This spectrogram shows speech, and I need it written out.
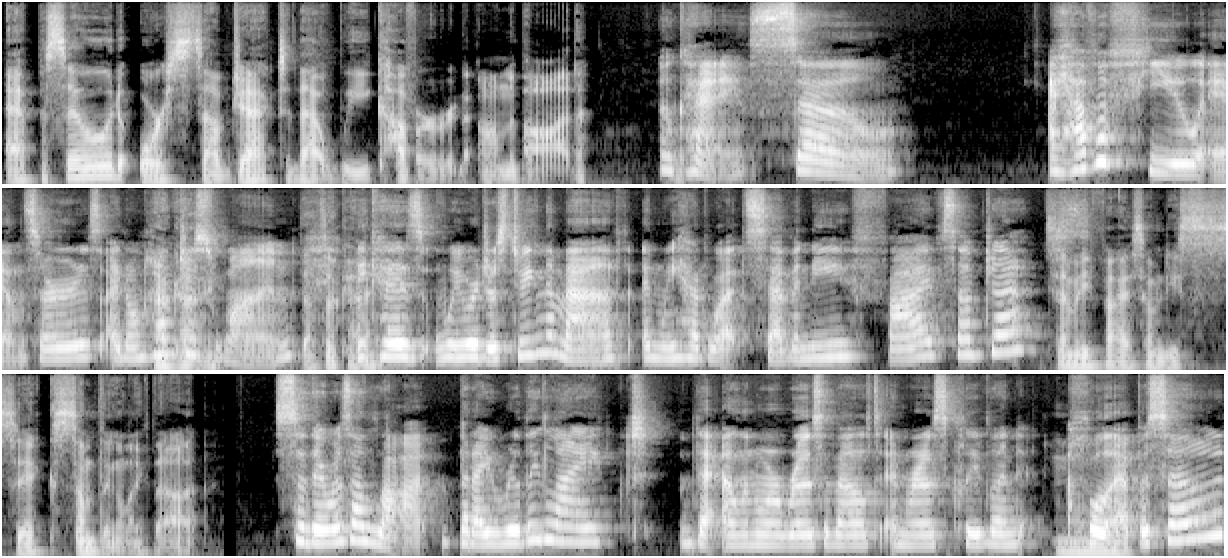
episode or subject that we covered on the pod? Okay, so I have a few answers. I don't have okay. just one. That's okay. Because we were just doing the math and we had what, 75 subjects? 75, 76, something like that. So there was a lot, but I really liked the Eleanor Roosevelt and Rose Cleveland mm. whole episode.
